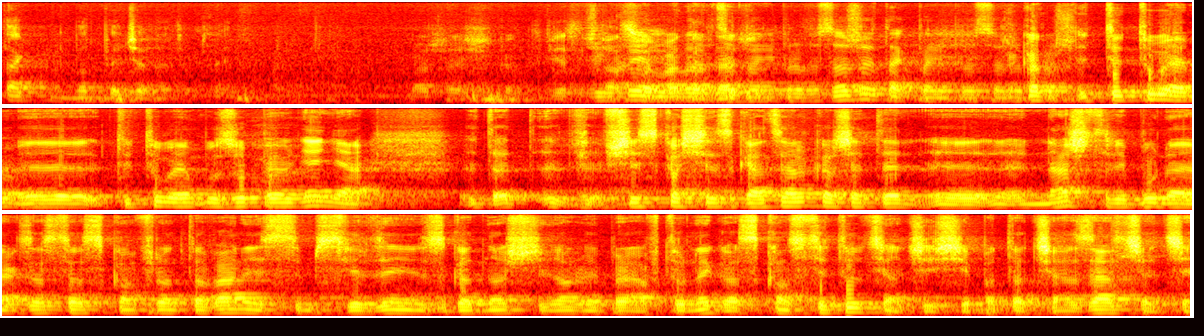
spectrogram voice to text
Tak odpowiedział na to Dziękujemy bardzo, panie profesorze. Tak, panie profesorze, proszę. tytułem, y, tytułem uzupełnienia, wszystko się zgadza, tylko że ten y, nasz Trybunał, jak został skonfrontowany z tym stwierdzeniem zgodności normy prawa wtórnego z konstytucją oczywiście, bo to trzeba zacząć,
